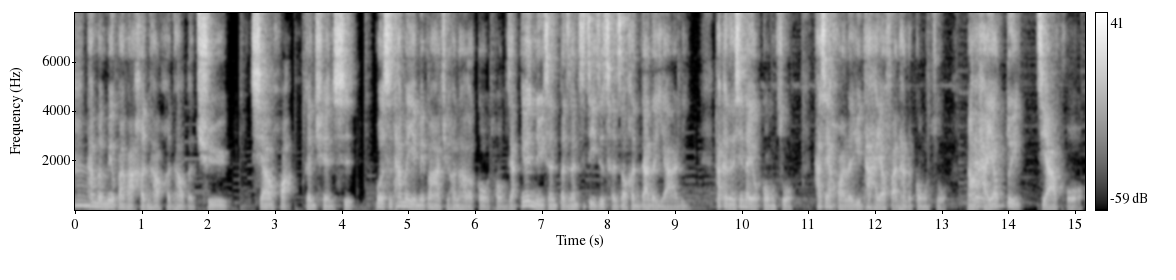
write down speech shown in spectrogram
嗯他们没有办法很好很好的去消化跟诠释，或者是他们也没办法去很好的沟通，这样，因为女生本身自己是承受很大的压力，她可能现在有工作，她现在怀了孕，她还要烦她的工作，然后还要对家婆、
